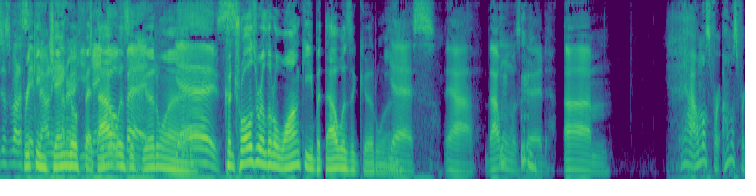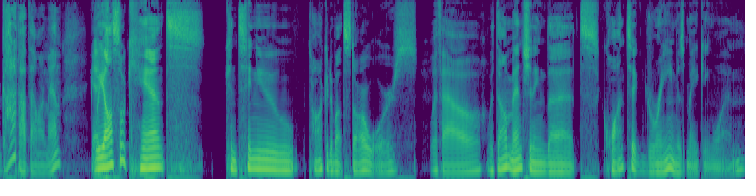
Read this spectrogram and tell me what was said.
just about to say Freaking Bounty Django Hunter. Fett. Django that was Fett. a good one. Yes. Controls were a little wonky, but that was a good one. Yes. Yeah, that one was good. Um, yeah, I almost for, I almost forgot about that one, man. Yeah. We also can't continue talking about Star Wars Without without mentioning that Quantic Dream is making one.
